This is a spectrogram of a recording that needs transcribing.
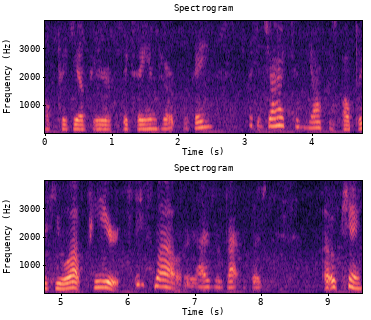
I'll pick you up here at 6 a.m. sharp, okay? I can drive to the office. I'll pick you up here. She smiled. Her eyes were bright with pleasure. Okay.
